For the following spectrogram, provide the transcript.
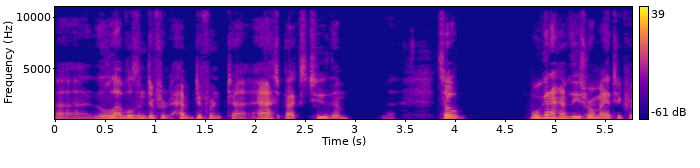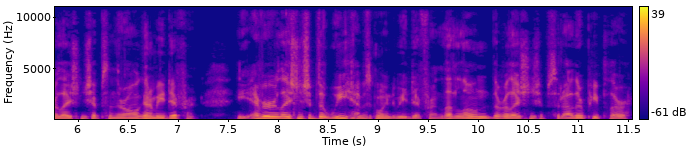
uh, levels and different have different uh, aspects to them. So we're going to have these romantic relationships and they're all going to be different. Every relationship that we have is going to be different, let alone the relationships that other people are,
